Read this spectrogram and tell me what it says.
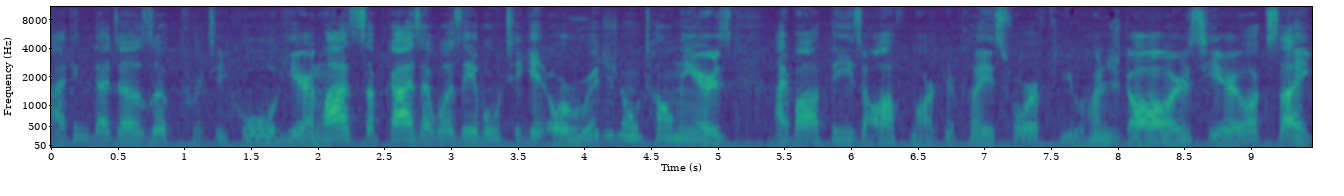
I think that does look pretty cool here. And last up guys, I was able to get original tow mirrors. I bought these off marketplace for a few hundred dollars here. Looks like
